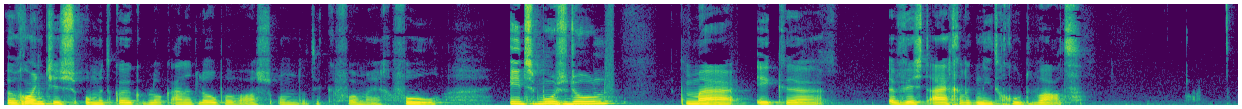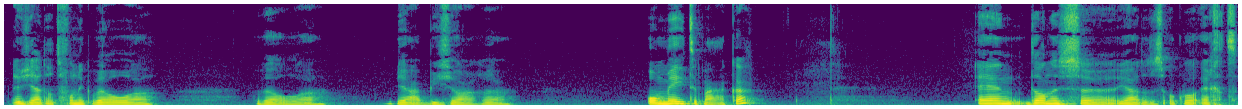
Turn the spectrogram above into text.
rondjes om het keukenblok aan het lopen was. Omdat ik voor mijn gevoel iets moest doen. Maar ik wist eigenlijk niet goed wat. Dus ja, dat vond ik wel, uh, wel uh, ja, bizar om mee te maken. En dan is, ja, dat is ook wel echt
